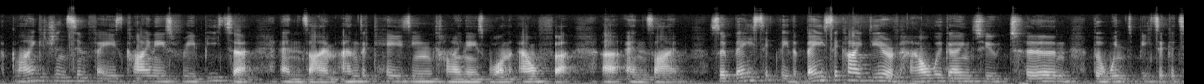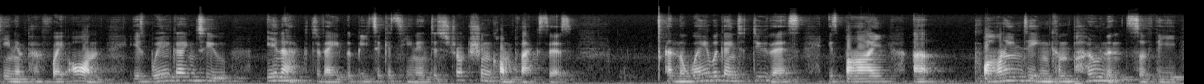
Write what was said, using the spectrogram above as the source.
a glycogen synthase kinase 3 beta enzyme, and a casein kinase 1 alpha uh, enzyme. So basically, the basic idea of how we're going to turn the Wnt beta-catenin pathway on is we're going to inactivate the beta-catenin destruction complexes. And the way we're going to do this is by uh, binding components of the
